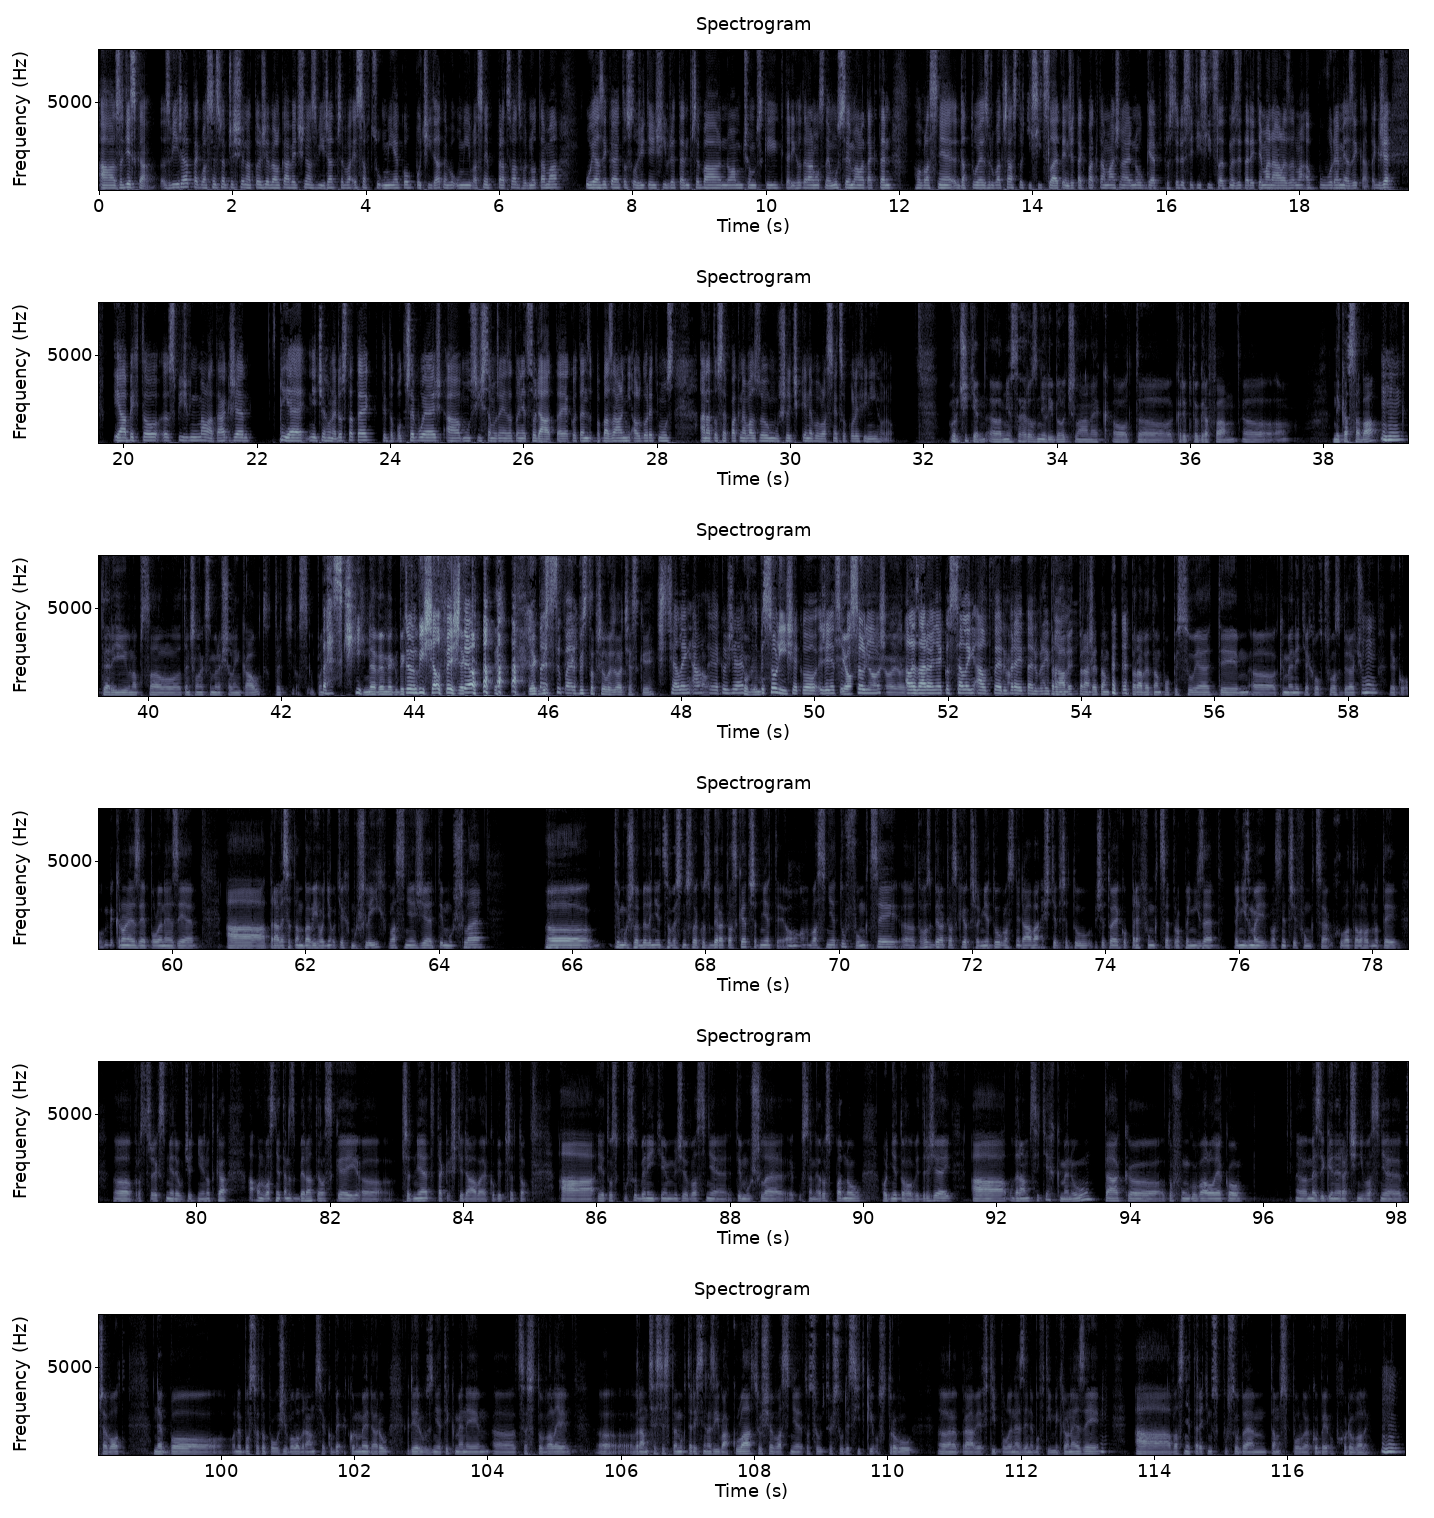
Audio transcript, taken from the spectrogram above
A z hlediska zvířat, tak vlastně jsme přišli na to, že velká většina zvířat, třeba i savců, umí jako počítat nebo umí vlastně pracovat s hodnotama u jazyka je to složitější, protože ten třeba Noam Chomsky, který ho teda moc nemusím, ale tak ten ho vlastně datuje zhruba třeba 100 tisíc let, jenže tak pak tam máš najednou gap prostě 10 tisíc let mezi tady těma nálezama a původem jazyka. Takže já bych to eh, spíš vnímala tak, že je něčeho nedostatek, ty to potřebuješ a musíš samozřejmě za to něco dát. To je jako ten bazální algoritmus a na to se pak navazují mušličky nebo vlastně cokoliv jiného. No. Určitě. Eh, mně se hrozně líbil článek od uh, kryptografa uh, Nika Saba, mm-hmm. který napsal, ten článek se jmenuje Shelling Out, teď asi úplně Hezký. nevím, jak bych Don't to... be shellfish, jak, jak, bys, super. jak bys to přeložila česky? Shelling out, jakože jako vysolíš, jako, že něco jo, vysolíš, jo, jo, jo. ale zároveň jako selling out, to je dobrý, to je dobrý právě, právě, tam, právě tam popisuje ty uh, kmeny těch lovců a sběračů, mm-hmm. jako Mikronézie, Polynézie, a právě se tam baví hodně o těch mušlích, vlastně, že ty mušle uh, ty mušle byly něco ve smyslu jako sběratelské předměty. Jo? Mm. On vlastně tu funkci uh, toho sběratelského předmětu vlastně dává ještě před tu, že to je jako prefunkce pro peníze. Peníze mají vlastně tři funkce. Uchovatel hodnoty, uh, prostředek směry, účetní jednotka a on vlastně ten sběratelský uh, předmět tak ještě dává jakoby před to a je to způsobený tím, že vlastně ty mušle se nerozpadnou, hodně toho vydržej a v rámci těch kmenů tak eh, to fungovalo jako eh, mezigenerační vlastně převod, nebo, nebo se to používalo v rámci jakoby ekonomie daru, kdy různě ty kmeny uh, cestovaly uh, v rámci systému, který se nazývá Kula, což je vlastně, to jsou, což jsou desítky ostrovů uh, právě v té Polynézii nebo v té Mikronézii. Mm a vlastně tady tím způsobem tam spolu jakoby obchodovali. Mm-hmm.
